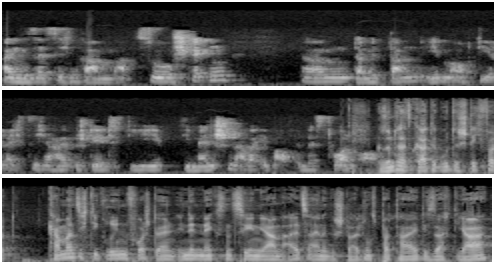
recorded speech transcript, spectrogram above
einen gesetzlichen Rahmen abzustecken, ähm, damit dann eben auch die Rechtssicherheit besteht, die die Menschen, aber eben auch Investoren brauchen. Gesundheitskarte, gutes Stichwort. Kann man sich die Grünen vorstellen in den nächsten zehn Jahren als eine Gestaltungspartei, die sagt, ja,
